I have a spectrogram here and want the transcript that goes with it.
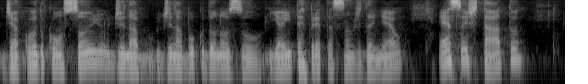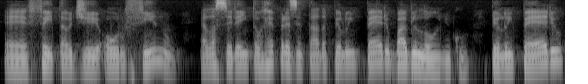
de acordo com o sonho de Nabucodonosor e a interpretação de Daniel. Essa estátua, é, feita de ouro fino, ela seria então representada pelo Império Babilônico, pelo império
